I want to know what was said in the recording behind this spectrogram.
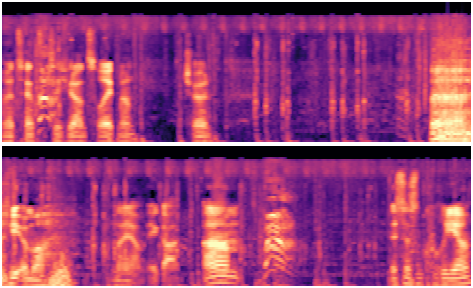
Und jetzt fängt es sich wieder an zu regnen. Schön. Äh, Wie immer. Naja, egal. Ähm... Ist das ein Kurier?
